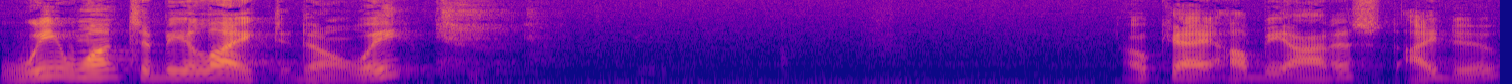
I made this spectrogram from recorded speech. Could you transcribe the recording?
We want to be liked, don't we? Okay, I'll be honest. I do.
